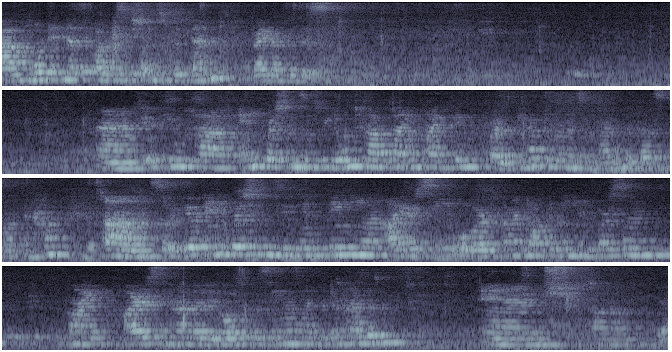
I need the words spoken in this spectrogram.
have more in-depth conversations with them right after this. And if you have any questions, since we don't have time, I think, well, we have two minutes of time, but that's not enough. Um, so if you have any questions, you can ping me on IRC or come and talk to me in person. My IRC handle is also the same as my Twitter handle. And, um, yeah,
